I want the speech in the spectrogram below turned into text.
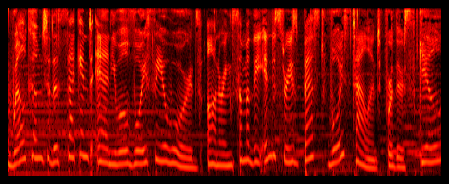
Welcome to the second annual Voicey Awards, honoring some of the industry's best voice talent for their skill,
